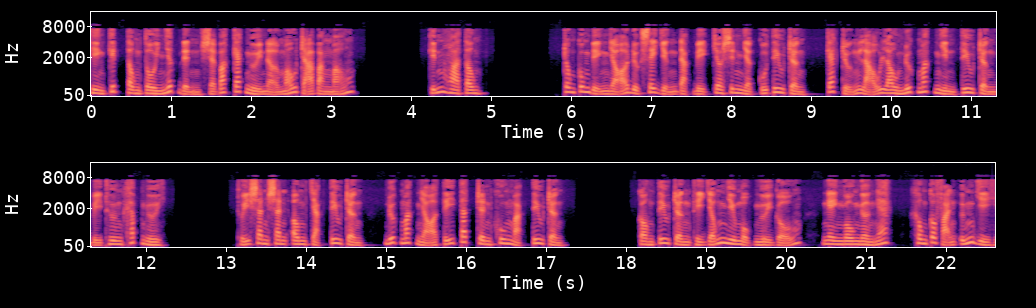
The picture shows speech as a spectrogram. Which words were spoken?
thiên kích tông tôi nhất định sẽ bắt các người nợ máu trả bằng máu. Kính Hoa Tông Trong cung điện nhỏ được xây dựng đặc biệt cho sinh nhật của Tiêu Trần, các trưởng lão lau nước mắt nhìn Tiêu Trần bị thương khắp người. Thủy xanh xanh ôm chặt Tiêu Trần, nước mắt nhỏ tí tách trên khuôn mặt Tiêu Trần. Còn Tiêu Trần thì giống như một người gỗ, ngây ngô ngơ ngác, không có phản ứng gì.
